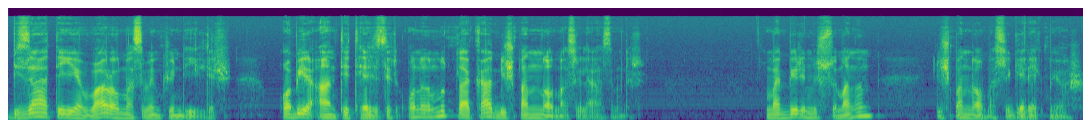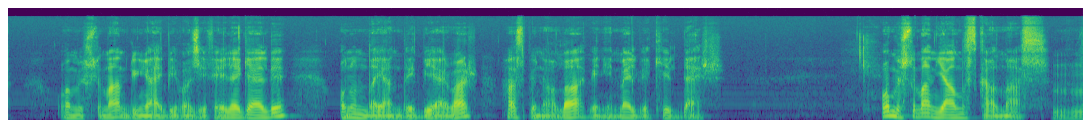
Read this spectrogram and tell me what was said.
bizatihi var olması mümkün değildir. O bir antitezdir. Onun mutlaka düşmanın olması lazımdır. Ama bir Müslümanın düşmanın olması gerekmiyor. O Müslüman dünyaya bir vazifeyle geldi. Onun dayandığı bir yer var. Hasbunallah ve nimel vekil der. O Müslüman yalnız kalmaz. Hı hı.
